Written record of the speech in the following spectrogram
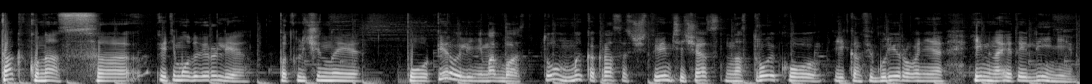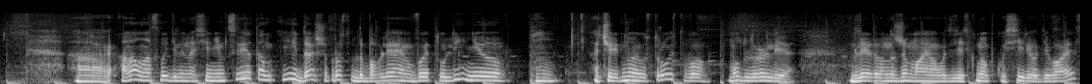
так как у нас э, эти модули реле подключены по первой линии Modbus, то мы как раз осуществим сейчас настройку и конфигурирование именно этой линии. А, она у нас выделена синим цветом и дальше просто добавляем в эту линию очередное устройство, модуль реле. Для этого нажимаем вот здесь кнопку Serial Device.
